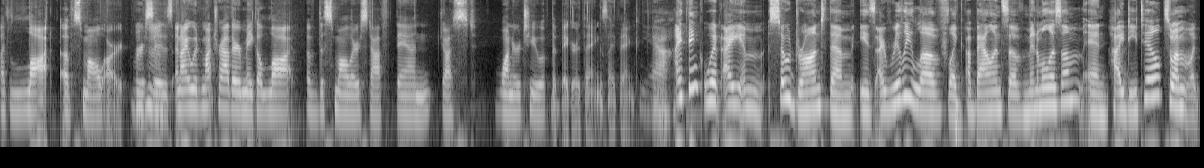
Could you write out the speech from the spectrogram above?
a lot of small art versus, mm-hmm. and I would much rather make a lot of the smaller stuff than just one or two of the bigger things, I think. Yeah. I think what I am so drawn to them is I really love like a balance of minimalism and high detail. So I'm like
